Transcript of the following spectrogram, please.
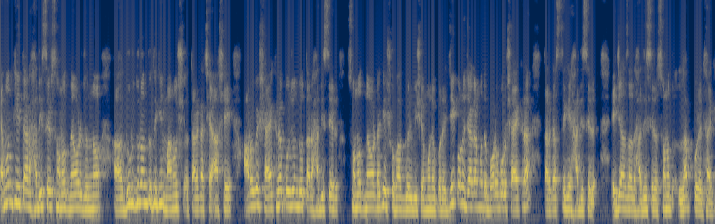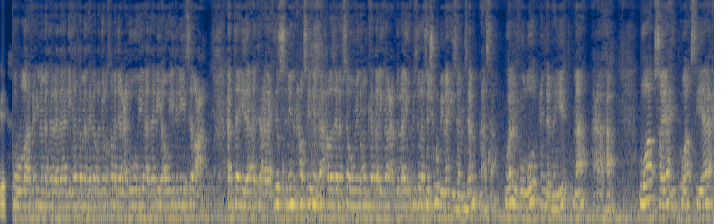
এমনকি তার হাদিসের সনদ নেওয়ার জন্য আহ, দূর দূরান্ত থেকে মানুষ তার কাছে আসে আরবের শায়েখরা পর্যন্ত তার হাদিসের সনদ নেওয়াটাকে সৌভাগ্যের বিষয় মনে করে যে কোনো জায়গার মধ্যে বড় বড় শায়েখরা তার কাছ থেকে হাদিসের এজাজাদ হাদিসের সনদ লাভ করে থাকে اذكروا الله فإن مثل ذلك كمثل رجل خرج العدو في أثره أو إثره سرعا حتى إذا أتى على حصن حصن فأحرز نفسه منهم كذلك العبد لا يحرز نفسه شرب ماء زمزم ما ساء والفضول عند الميت ما عاها وصياح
